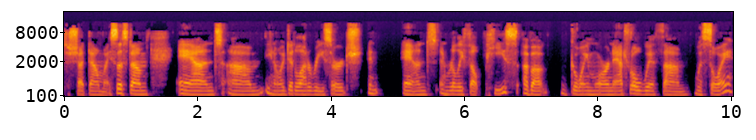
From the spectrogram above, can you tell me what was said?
to shut down my system and um, you know i did a lot of research and and and really felt peace about going more natural with um, with soy,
